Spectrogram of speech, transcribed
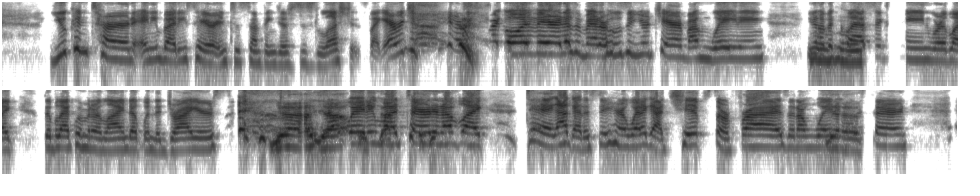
you can turn anybody's hair into something just just luscious. Like every time, every time I go in there, it doesn't matter who's in your chair. If I'm waiting, you know, mm-hmm. the classic scene where like the black women are lined up in the dryers. Yeah, yeah. I'm waiting exactly. my turn, and I'm like, dang, I gotta sit here and wait. I got chips or fries, and I'm waiting yes. my turn.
